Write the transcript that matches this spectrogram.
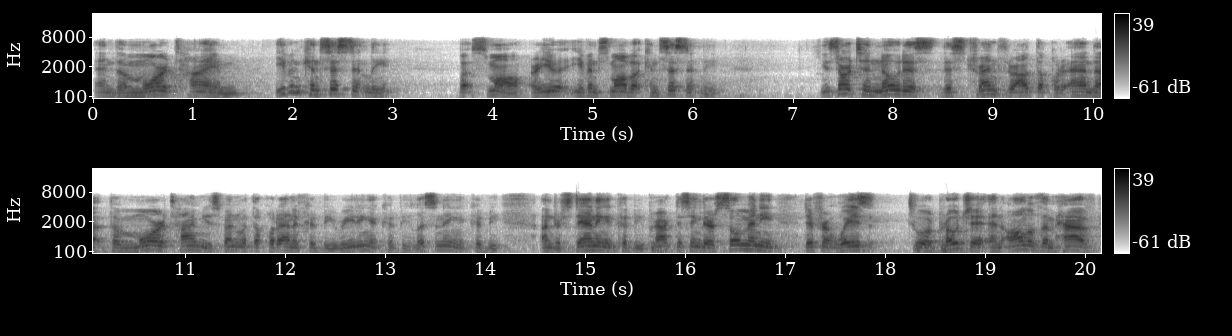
And the more time, even consistently, but small, or even small but consistently, you start to notice this trend throughout the Quran that the more time you spend with the Quran, it could be reading, it could be listening, it could be understanding, it could be practicing. There's so many different ways to approach it, and all of them have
